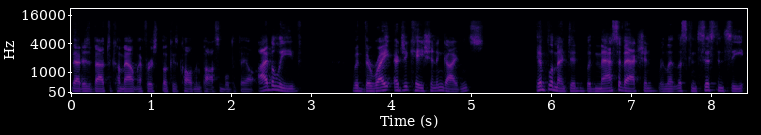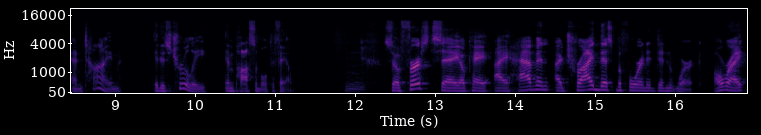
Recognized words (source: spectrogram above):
that is about to come out, my first book is called Impossible to Fail. I believe with the right education and guidance, implemented with massive action, relentless consistency, and time, it is truly impossible to fail. Hmm. So first say, okay, I haven't, I tried this before and it didn't work. All right.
